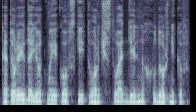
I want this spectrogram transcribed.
которые дает Маяковский творчеству отдельных художников.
